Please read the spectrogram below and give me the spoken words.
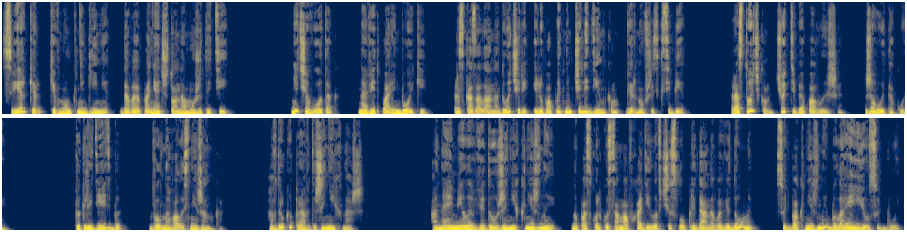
Сверкер кивнул княгине, давая понять, что она может идти. «Ничего так, на вид парень бойкий», рассказала она дочери и любопытным челединкам, вернувшись к себе. «Росточком чуть тебя повыше. Живой такой». «Поглядеть бы», — волновалась Снежанка. «А вдруг и правда жених наш?» Она имела в виду жених княжны, но поскольку сама входила в число приданого ведомы, судьба княжны была и ее судьбой.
